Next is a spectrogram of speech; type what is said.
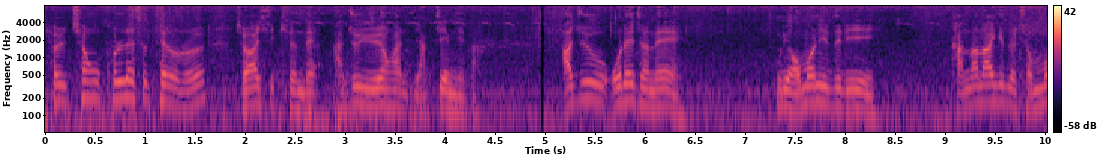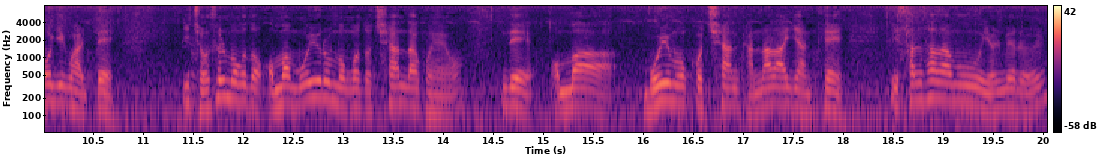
혈청 콜레스테롤을 저하시키는데 아주 유용한 약재입니다. 아주 오래전에 우리 어머니들이 가난아기들 젖 먹이고 할 때 이 젖을 먹어도 엄마 모유를 먹어도 체한다고 해요. 근데 엄마 모유 먹고 체한 갓난아기한테 이 산사나무 열매를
